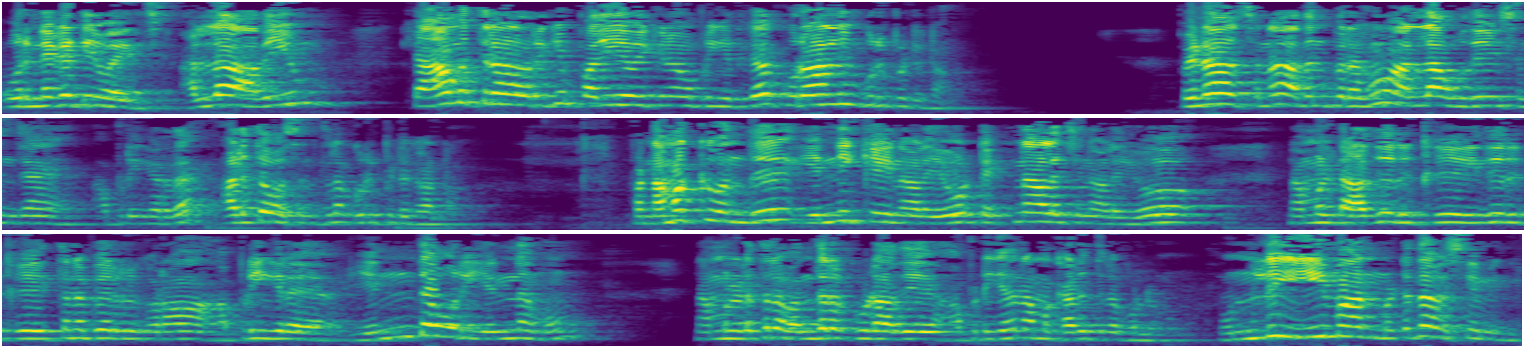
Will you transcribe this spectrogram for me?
ஒரு நெகட்டிவ் ஆயிடுச்சு. அல்ல அதையும் கேமத்தினால் வரைக்கும் பதிய வைக்கணும் அப்படிங்கிறதுக்காக குரான்லையும் குறிப்பிட்டுட்டான். சொன்னா அதன் பிறகும் அல்லாஹ் உதவி செஞ்சேன் அப்படிங்கறத அடுத்த வசனத்துல குறிப்பிட்டு காட்டும் இப்ப நமக்கு வந்து எண்ணிக்கையினாலேயோ டெக்னாலஜினாலேயோ நம்மள்ட்ட அது இருக்கு இது இருக்கு இத்தனை பேர் இருக்கிறோம் அப்படிங்கிற எந்த ஒரு எண்ணமும் நம்மளிடத்துல வந்துடக்கூடாது அப்படிங்கறத நம்ம கருத்துல கொள்ளணும். ஒன்லி ஈமான் மட்டும்தான் விஷயம் இங்க.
